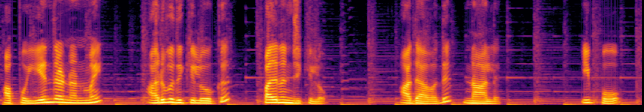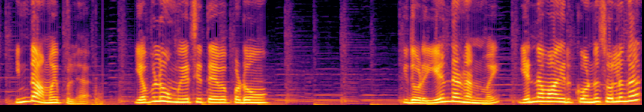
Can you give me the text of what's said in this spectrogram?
அப்போ இயந்திர நன்மை அறுபது கிலோக்கு பதினஞ்சு கிலோ அதாவது நாலு. இப்போ இந்த அமைப்பில் எவ்வளவு முயற்சி தேவைப்படும்? இதோட இயந்திர நன்மை என்னவா இருக்கும்னு சொல்லுங்கள்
